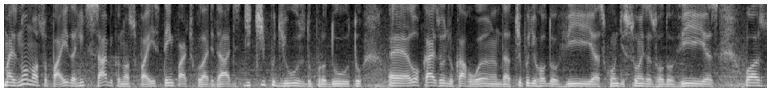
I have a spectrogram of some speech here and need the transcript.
Mas no nosso país, a gente sabe que o nosso país tem particularidades de tipo de uso do produto, é, locais onde o carro anda, tipo de rodovias, condições das rodovias, os,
